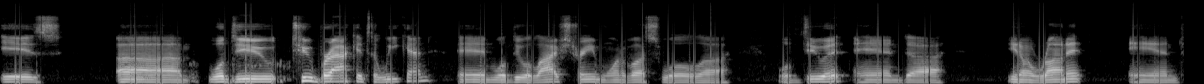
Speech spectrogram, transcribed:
is um, we'll do two brackets a weekend, and we'll do a live stream. One of us will uh, will do it and uh, you know run it and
